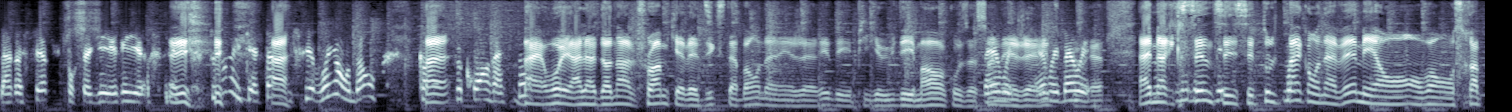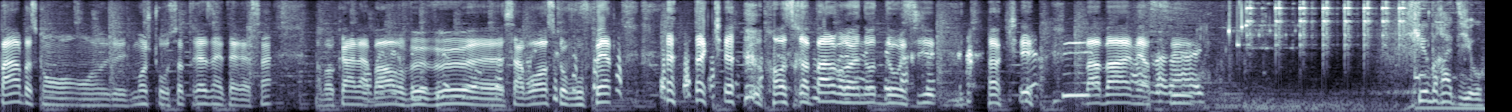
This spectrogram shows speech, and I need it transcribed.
recette pour te guérir. C'est toujours inquiétant. Ah. voyons donc, comment ben, tu peux croire à ça? Ben oui, à la Donald Trump qui avait dit que c'était bon d'ingérer des... Puis il y a eu des morts à cause de ça, ben d'ingérer. Ben oui, ben oui. Marie-Christine, c'est tout le temps qu'on avait, mais on, va, on se reparle parce qu'on... Moi, je trouve ça très intéressant. Avocat à la ah, ben, barre veut, veut euh, savoir ce que vous faites. On se reparle pour un autre dossier. OK. Bye bye, merci. Cube Radio.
